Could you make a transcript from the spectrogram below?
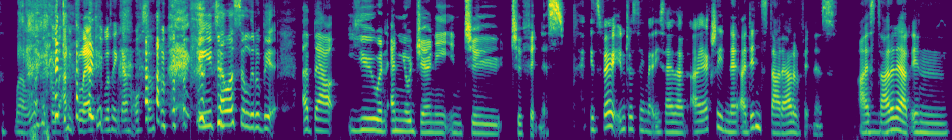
Well, I'm gl- I'm glad people think I'm awesome. Can you tell us a little bit about you and, and your journey into to fitness? it's very interesting that you say that. I actually ne- I didn't start out in fitness. I Mm. started out in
